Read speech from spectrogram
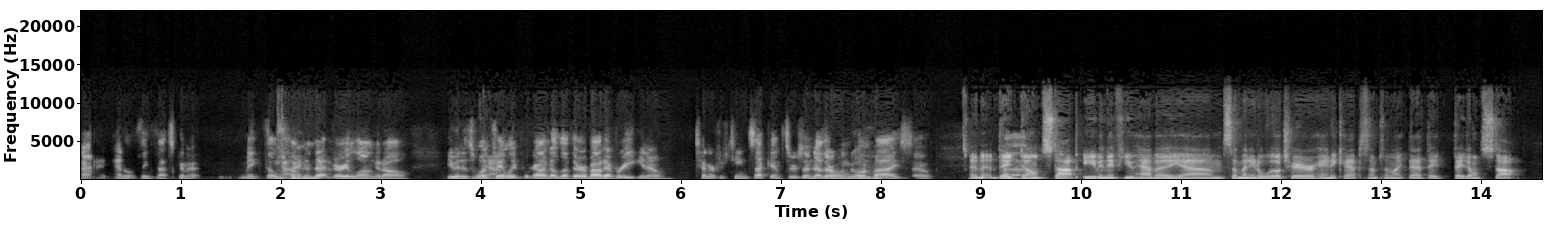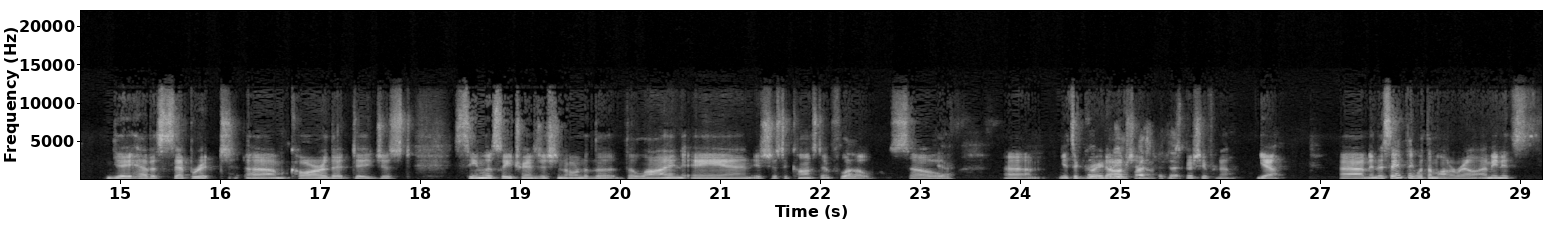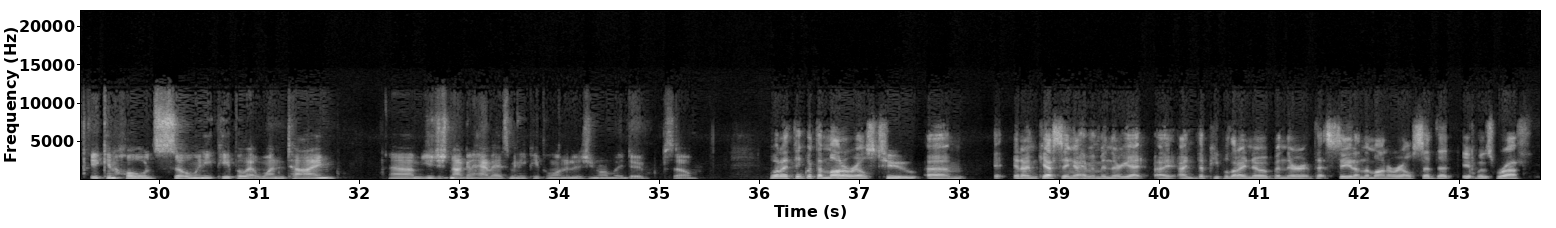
I, I don't think that's going to make the line in that very long at all. Even if it's one No. family per gondola, they're about every you know ten or fifteen seconds. There's another one going Mhm. by. So and they Uh, don't stop even if you have a um, somebody in a wheelchair handicap something like that they they don't stop they have a separate um, car that they just seamlessly transition onto the the line and it's just a constant flow so um, it's a great option impressed with it. especially for now yeah um, and the same thing with the monorail i mean it's it can hold so many people at one time um, you're just not going to have as many people on it as you normally do so Well, I think with the monorails too, um, and I'm guessing I haven't been there yet. I, I the people that I know have been there that stayed on the monorail said that it was rough.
